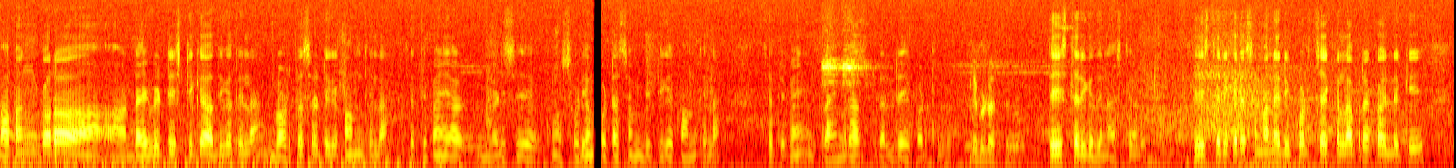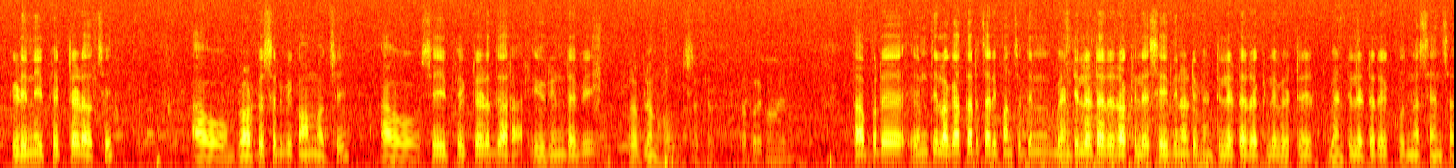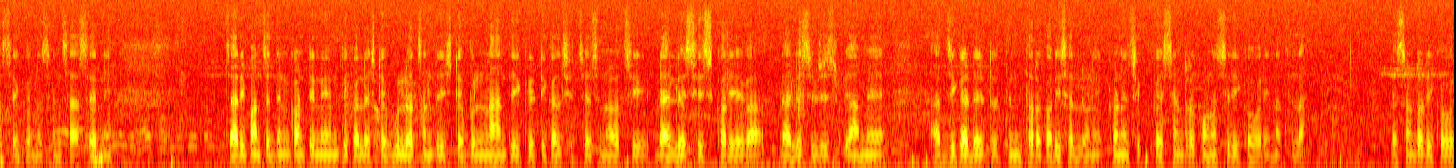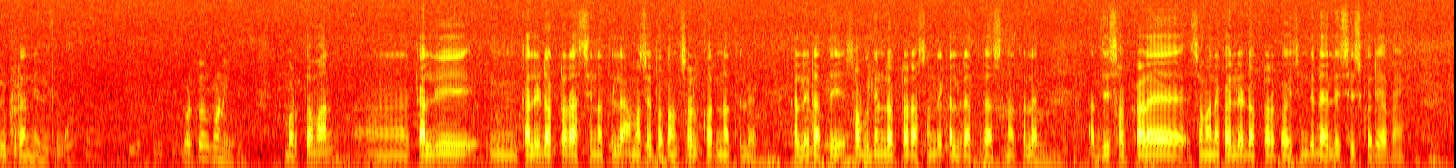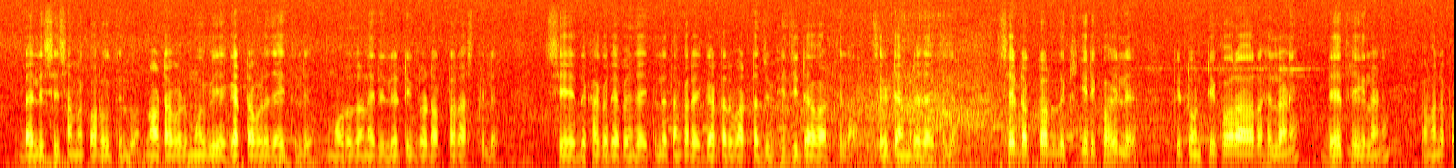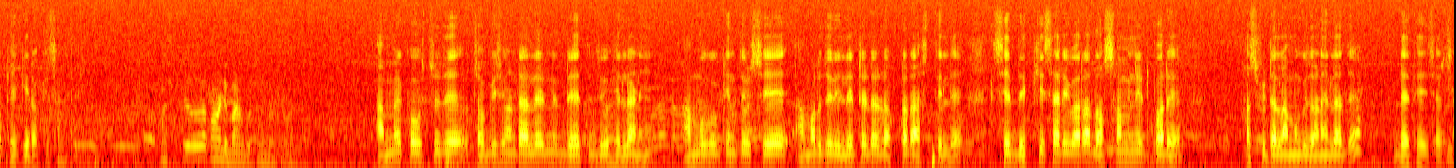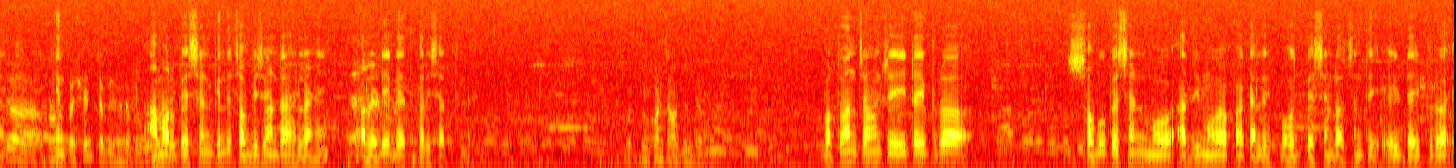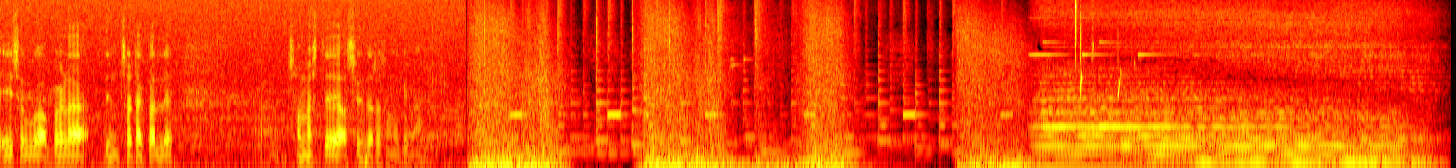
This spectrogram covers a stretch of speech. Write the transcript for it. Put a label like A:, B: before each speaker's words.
A: ବାପାଙ୍କର ଡାଇବେଟିସ୍ ଟିକେ ଅଧିକ ଥିଲା ବ୍ଲଡ଼ ପ୍ରେସର ଟିକେ କମ୍ ଥିଲା ସେଥିପାଇଁ ମେଡ଼ିସିନ ସୋଡ଼ିୟମ ପୋଟାସିୟମ୍ ବି ଟିକେ କମ୍ ଥିଲା ସେଥିପାଇଁ ପ୍ରାଇମେରୀ ହସ୍ପିଟାଲରେ ଇଏ କରିଥିଲୁ।
B: କେବେଠୁ ଆସିଥିଲେ
A: ତେଇଶ ତାରିଖ ଦିନ ଆସିଥିଲୁ। ତେଇଶ ତାରିଖରେ ସେମାନେ ରିପୋର୍ଟ ଚେକ୍ କଲା ପରେ କହିଲେ କି କିଡ଼ନୀ ଇଫେକ୍ଟେଡ଼ ଅଛି ଆଉ ବ୍ଲଡ଼ ପ୍ରେସର ବି କମ୍ ଅଛି ଆଉ ସେ ଇଫେକ୍ଟେଡ଼ ଦ୍ୱାରା ୟୁରିନ୍ଟା ବି ପ୍ରୋବ୍ଲେମ୍ ହେଉଛି।
B: ଆଚ୍ଛା ତାପରେ
A: ଏମିତି ଲଗାତାର ଚାରି ପାଞ୍ଚ ଦିନ ଭେଣ୍ଟିଲେଟରରେ ରଖିଲେ ସେଇ ଦିନଟି ଭେଣ୍ଟିଲେଟର ରଖିଲେ ଭେଣ୍ଟିଲେଟରରେ କେଉଁଦିନ ସେନ୍ସ ଆସେ କେଉଁଦିନ ସେନ୍ସ ଆସେନି। ଚାରି ପାଞ୍ଚ ଦିନ କଣ୍ଟିନ୍ୟୁ ଏମିତି କଲେ ଷ୍ଟେବୁଲ୍ ଅଛନ୍ତି ଷ୍ଟେବୁଲ୍ ନାହାନ୍ତି କ୍ରିଟିକାଲ୍ ସିଚୁଏସନ୍ ଅଛି ଡାଇଲିସିସ୍ କରିବା ଡାଇଲିସିସ୍ ବି ଆମେ ଆଜିକା ଡେଟ୍ରେ ତିନିଥର କରିସାରିଲୁଣି କୌଣସି ପେସେଣ୍ଟର କୌଣସି ରିକଭରି ନଥିଲା। ପେସେଣ୍ଟର ରିକଭରି ପୁରା ନିଲ୍ ଥିଲା।
B: ବର୍ତ୍ତମାନ କ'ଣ ହେଇଛି
A: ବର୍ତ୍ତମାନ ଅଁ, କାଲି ଉଁ, କାଲି ଡକ୍ଟର ଆସିନଥିଲେ ଆମ ସହିତ କନସଲ୍ଟ କରିନଥିଲେ। କାଲି ରାତି ସବୁଦିନ ଡକ୍ଟର ଆସନ୍ତି କାଲି ରାତିରେ ଆସିନଥିଲେ। ଆଜି ସକାଳେ ସେମାନେ କହିଲେ ଡକ୍ଟର କହିଛନ୍ତି ଡାଇଲିସିସ୍ କରିବା ପାଇଁ। ଡାଇଲିସିସ୍ ଆମେ କରାଉଥିଲୁ ନଅଟା ବେଳେ ମୁଁ ବି ଏଗାରଟା ବେଳେ ଯାଇଥିଲି। ମୋର ଜଣେ ରିଲେଟିଭ୍ର ଡକ୍ଟର ଆସିଥିଲେ। ସେ ଦେଖା କରିବା ପାଇଁ ଯାଇଥିଲେ। ତାଙ୍କର ଏଗାରଟାରୁ ବାରଟା ଯେଉଁ ଭିଜିଟ୍ ଆୱାର ଥିଲା ସେଇ ଟାଇମ୍ରେ ଯାଇଥିଲେ। ସେ ଡକ୍ଟର ଦେଖିକିରି କହିଲେ କି ଟ୍ୱେଣ୍ଟି ଫୋର୍ ଆୱାର ହେଲାଣି ଡେଥ୍ ହେଇଗଲାଣି। ଏମାନେ ପକେଇକି ରଖିଛନ୍ତି। ଆମେ କହୁଛୁ ଯେ ଚବିଶ ଘଣ୍ଟା ହେଲାଣି ଡେଥ୍ ଯେଉଁ ହେଲାଣି ଆମକୁ କିନ୍ତୁ ସେ ଆମର ଯେଉଁ ରିଲେଟେଡ଼ ଡକ୍ଟର ଆସିଥିଲେ ସେ ଦେଖି ସାରିବାର ଦଶ ମିନିଟ୍ ପରେ ହସ୍ପିଟାଲ ଆମକୁ ଜଣାଇଲା ଯେ ଡେଥ୍ ହେଇସାରିଛନ୍ତି କିନ୍ତୁ ଆମର ପେସେଣ୍ଟ କିନ୍ତୁ ଚବିଶ ଘଣ୍ଟା ହେଲାଣି ଅଲରେଡ଼ି ଡେଥ୍ କରିସାରିଥିଲେ ବର୍ତ୍ତମାନ ଚାହୁଁଛୁ ଏଇ ଟାଇପ୍ର ସବୁ ପେସେଣ୍ଟ ମୋ ଆଜି ମୋ ବାପା କାଲି ବହୁତ ପେସେଣ୍ଟ ଅଛନ୍ତି ଏଇ ଟାଇପ୍ର ଏଇସବୁ ଅବହେଳା ଜିନିଷଟା କଲେ ସମସ୍ତେ ଅସୁବିଧାର ସମ୍ମୁଖୀନ ହେବେ।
